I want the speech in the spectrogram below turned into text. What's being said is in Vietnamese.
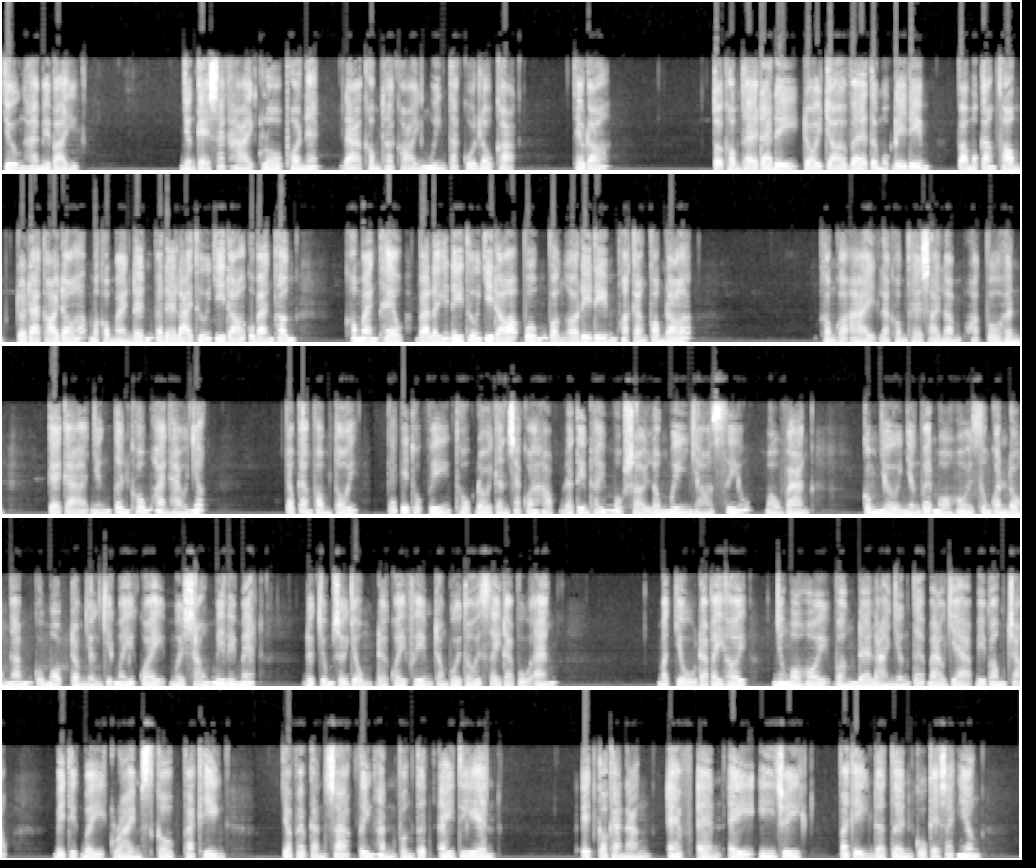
Chương 27 Những kẻ sát hại Claude Ponet đã không thoát khỏi nguyên tắc của Lockhart. Theo đó, tôi không thể ra đi rồi trở về từ một địa điểm vào một căn phòng rồi ra khỏi đó mà không mang đến và để lại thứ gì đó của bản thân, không mang theo và lấy đi thứ gì đó vốn vẫn ở địa điểm hoặc căn phòng đó. Không có ai là không thể sai lầm hoặc vô hình, kể cả những tên khốn hoàn hảo nhất. Trong căn phòng tối, các kỹ thuật viên thuộc đội cảnh sát khoa học đã tìm thấy một sợi lông mi nhỏ xíu màu vàng, cũng như những vết mồ hôi xung quanh lỗ ngắm của một trong những chiếc máy quay 16mm được chúng sử dụng để quay phim trong buổi tối xảy ra vụ án. Mặc dù đã bay hơi, nhưng mồ hôi vẫn để lại những tế bào da bị bong tróc, bị thiết bị Crime Scope phát hiện, cho phép cảnh sát tiến hành phân tích ADN. Ít có khả năng FNAEG phát hiện ra tên của kẻ sát nhân,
